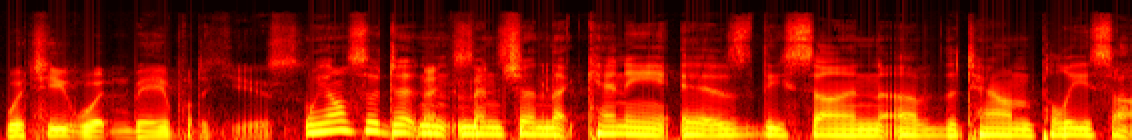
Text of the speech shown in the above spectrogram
which he wouldn't be able to use. we also didn't to mention me. that Kenny is the son of the town police, uh,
